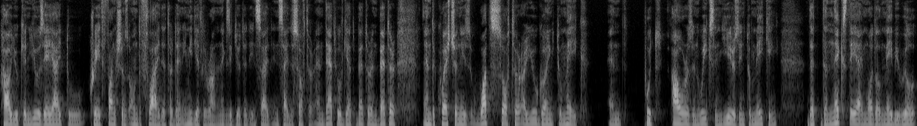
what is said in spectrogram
how you can use AI to create functions on the fly that are then immediately run and executed inside inside the software. And that will get better and better. And the question is, what software are you going to make and put hours and weeks and years into making that the next AI model maybe will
